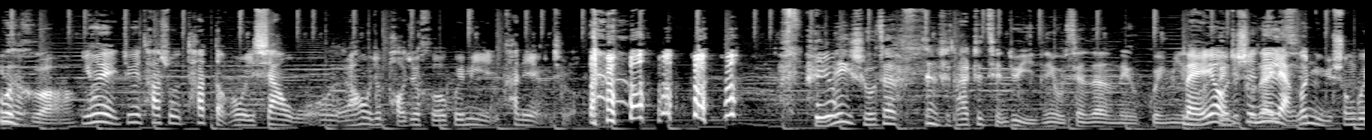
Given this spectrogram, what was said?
为何？因为就是他说他等了我一下午，然后我就跑去和闺蜜看电影去了。你 那时候在认识她之前就已经有现在的那个闺蜜了没有，就是那两个女生闺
